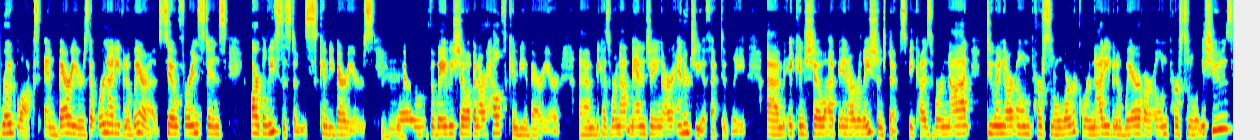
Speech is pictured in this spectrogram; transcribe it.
roadblocks and barriers that we're not even aware of. So, for instance, our belief systems can be barriers. Mm-hmm. You know, the way we show up in our health can be a barrier um, because we're not managing our energy effectively. Um, it can show up in our relationships because we're not doing our own personal work. We're not even aware of our own personal issues.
